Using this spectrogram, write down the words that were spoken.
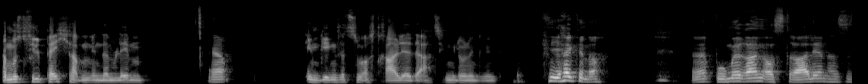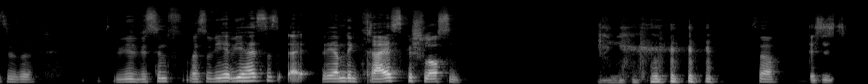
Da musst du viel Pech haben in deinem Leben. Ja, Im Gegensatz zum Australier, der 80 Millionen gewinnt. ja genau. Ja, Boomerang, Australien, hast du diese. Wir, wir sind, weißt du, wie, wie heißt das? Äh, Wir haben den Kreis geschlossen. So. das ist,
